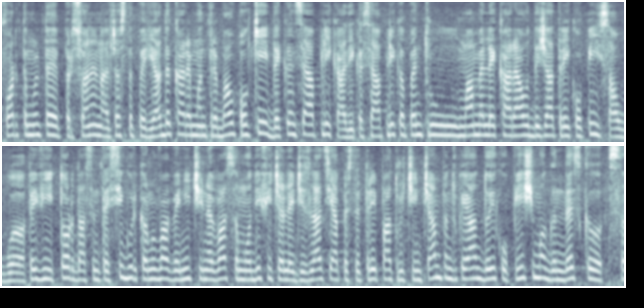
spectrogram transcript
foarte multe persoane în această perioadă care mă întrebau, ok, de când se aplică? Adică se aplică pentru mamele care au deja trei copii sau uh, pe viitor, dar sunteți siguri că nu va veni cineva să modifice legislația peste 3, 4, 5 ani pentru că eu am doi copii și mă gândesc uh, să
